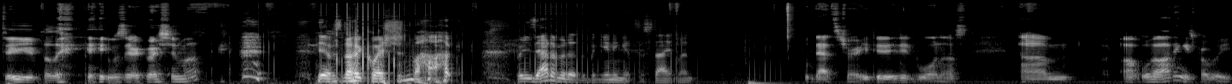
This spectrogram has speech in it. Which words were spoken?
Do you believe? Was there a question mark? There was no question mark, but he's adamant at the beginning it's a statement. That's true. He did. He did warn us. Um, oh, well, I think he's probably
